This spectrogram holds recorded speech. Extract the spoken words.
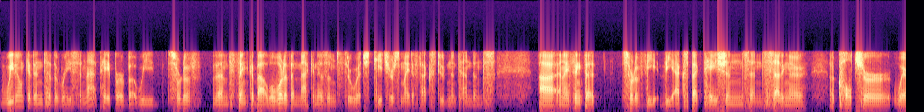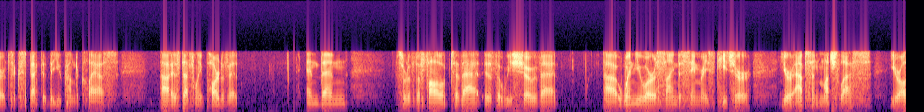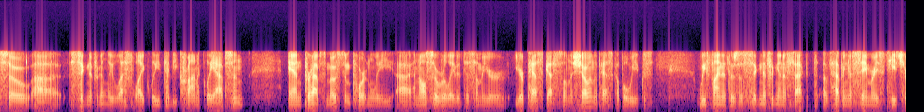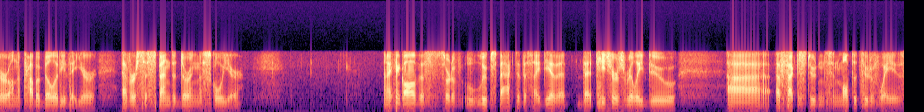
we don't get into the race in that paper, but we sort of then think about well, what are the mechanisms through which teachers might affect student attendance? Uh, and I think that sort of the the expectations and setting a, a culture where it's expected that you come to class uh, is definitely part of it. And then, sort of the follow up to that is that we show that uh, when you are assigned a same race teacher, you're absent much less you're also uh, significantly less likely to be chronically absent. And perhaps most importantly, uh, and also related to some of your, your past guests on the show in the past couple weeks, we find that there's a significant effect of having a same race teacher on the probability that you're ever suspended during the school year. And I think all of this sort of loops back to this idea that, that teachers really do uh, affect students in multitude of ways,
